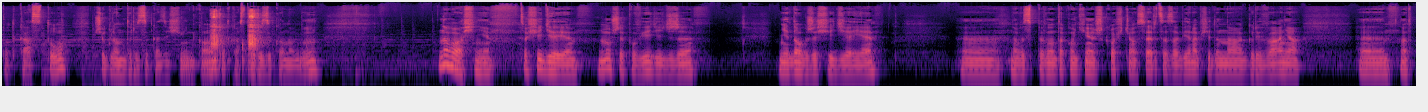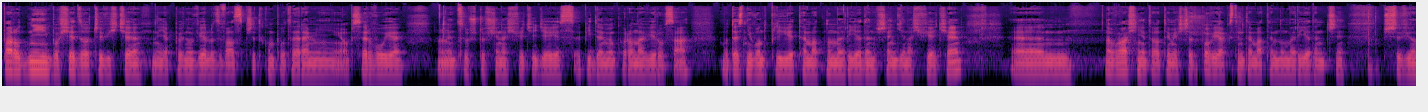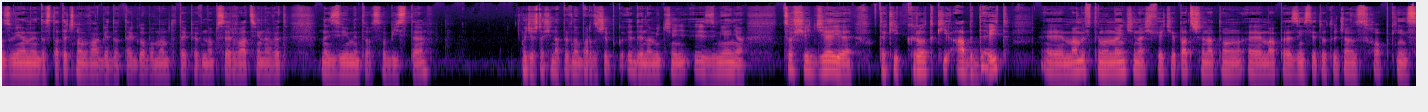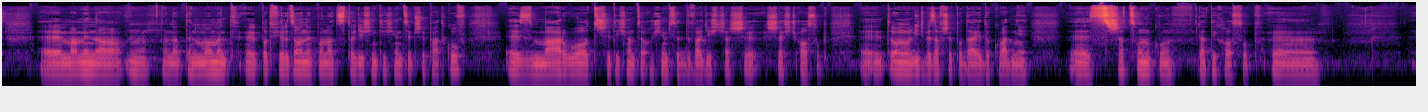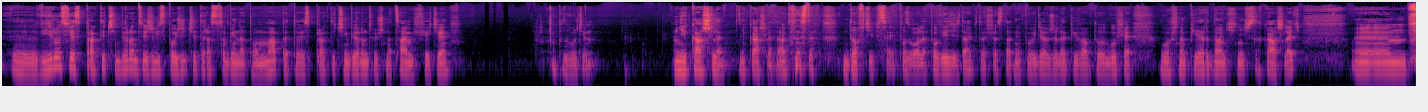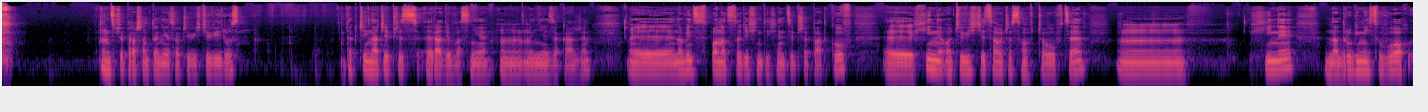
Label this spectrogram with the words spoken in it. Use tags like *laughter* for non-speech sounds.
podcastu Przegląd ryzyka ze świnką, podcastu ryzykonomii. No właśnie, co się dzieje? Muszę powiedzieć, że niedobrze się dzieje. E, nawet z pewną taką ciężkością serca zabieram się do nagrywania od paru dni, bo siedzę oczywiście, jak pewno wielu z Was, przed komputerem i obserwuję, e, cóż tu się na świecie dzieje z epidemią koronawirusa, bo to jest niewątpliwie temat numer jeden wszędzie na świecie. No właśnie, to o tym jeszcze powiem, jak z tym tematem numer jeden. Czy przywiązujemy dostateczną wagę do tego, bo mam tutaj pewne obserwacje, nawet nazwijmy to osobiste. Chociaż to się na pewno bardzo szybko, dynamicznie zmienia. Co się dzieje? Taki krótki update. E, mamy w tym momencie na świecie, patrzę na tą e, mapę z Instytutu Johns Hopkins, e, mamy na, mm, na ten moment potwierdzone ponad 110 tysięcy przypadków zmarło 3826 osób. Tą liczbę zawsze podaję dokładnie z szacunku dla tych osób. E, wirus jest praktycznie biorąc, jeżeli spojrzycie teraz sobie na tą mapę, to jest praktycznie biorąc już na całym świecie. Pozwólcie, nie kaszle, nie kaszle, tak? *laughs* To jest dowcip, sobie pozwolę powiedzieć, tak? Ktoś ostatnio powiedział, że lepiej w autobusie głośno pierdąć niż zakaszleć. Więc przepraszam, to nie jest oczywiście wirus. Tak czy inaczej przez radio Was nie, mm, nie zakaże. No więc ponad 110 tysięcy przypadków. E, Chiny oczywiście cały czas są w czołówce. Mm, Chiny na drugim miejscu Włochy.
